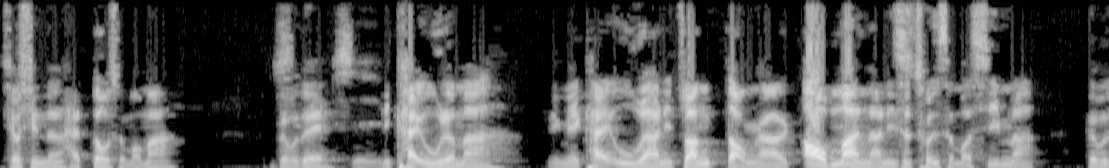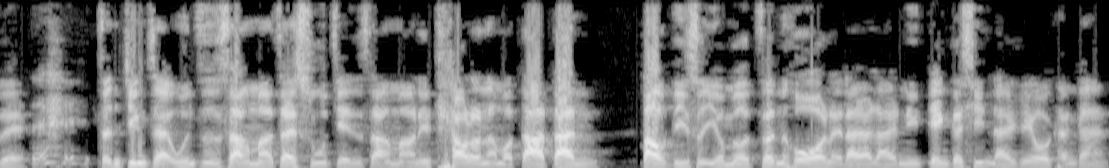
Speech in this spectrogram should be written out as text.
修行人还斗什么吗？对不对？是你开悟了吗？你没开悟啊，你装懂啊，傲慢啊，你是存什么心吗？对不对？对，真经在文字上吗？在书简上吗？你挑了那么大担，到底是有没有真货呢？来来来，你点个心来给我看看。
